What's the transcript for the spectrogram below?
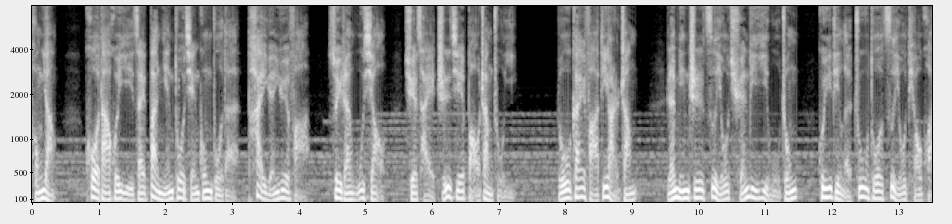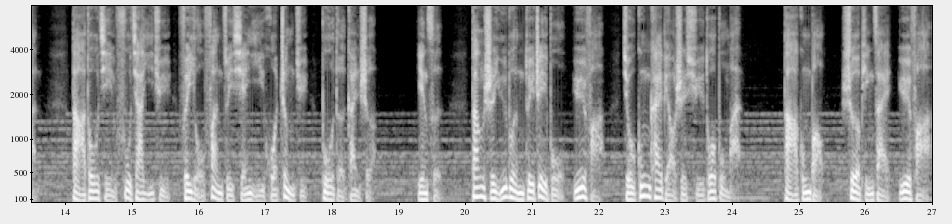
同样，扩大会议在半年多前公布的《太原约法》虽然无效，却采直接保障主义。如该法第二章《人民之自由权利义务》中规定了诸多自由条款。大都仅附加一句“非有犯罪嫌疑或证据，不得干涉”。因此，当时舆论对这部约法就公开表示许多不满。《大公报》社评在约法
